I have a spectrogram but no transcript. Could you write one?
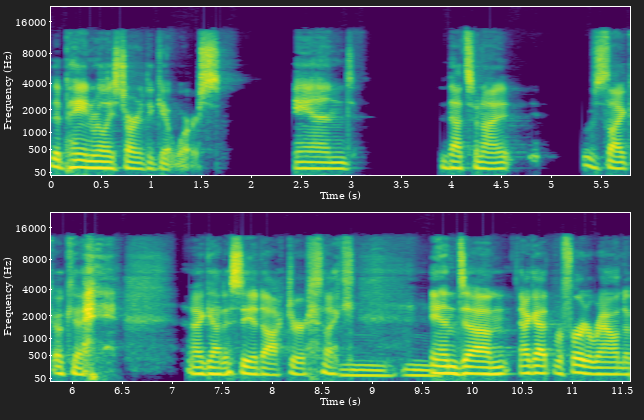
the pain really started to get worse. And that's when I was like, okay, I got to see a doctor. like, Mm-hmm. and um, I got referred around,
